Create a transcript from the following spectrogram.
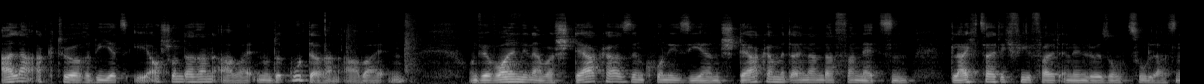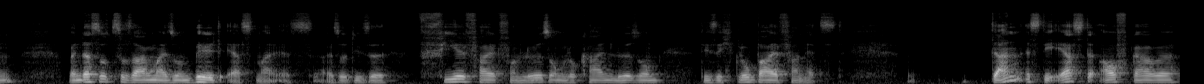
aller Akteure, die jetzt eh auch schon daran arbeiten und gut daran arbeiten. Und wir wollen den aber stärker synchronisieren, stärker miteinander vernetzen, gleichzeitig Vielfalt in den Lösungen zulassen. Wenn das sozusagen mal so ein Bild erstmal ist, also diese Vielfalt von Lösungen, lokalen Lösungen, die sich global vernetzt, dann ist die erste Aufgabe,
